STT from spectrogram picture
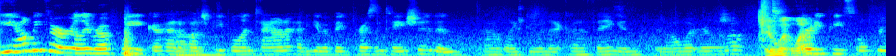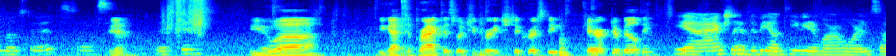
he helped me through a really rough week. I had a bunch of people in town. I had to give a big presentation, and I don't like doing that kind of thing. And it all went really well. It went well. Pretty peaceful through most of it. So Yeah. it was good. You uh you got to practice what you preached to Christy? Character building? Yeah, I actually have to be on TV tomorrow morning, so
